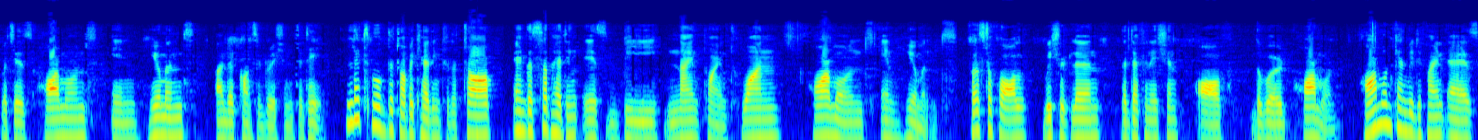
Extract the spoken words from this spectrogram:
which is Hormones in Humans under consideration today. Let's move the topic heading to the top and the subheading is B9.1 Hormones in Humans. First of all, we should learn the definition of the word hormone. Hormone can be defined as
